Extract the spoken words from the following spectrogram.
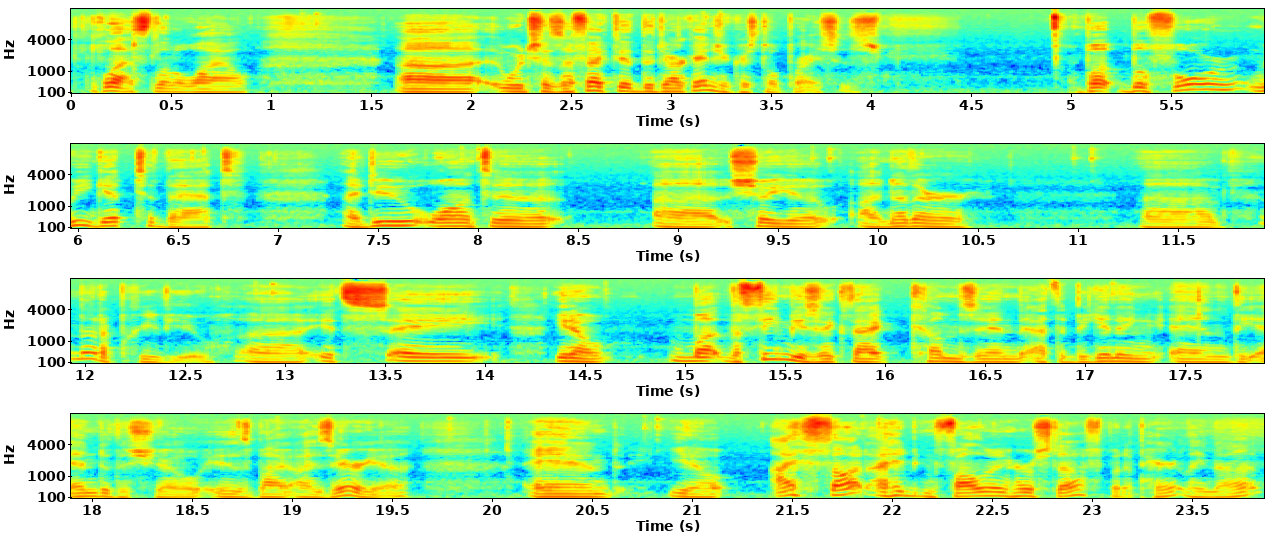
last little while, uh, which has affected the Dark Energy Crystal prices. But before we get to that, I do want to uh, show you another, uh, not a preview. Uh, it's a, you know, the theme music that comes in at the beginning and the end of the show is by Izaria. And, you know, I thought I had been following her stuff, but apparently not.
